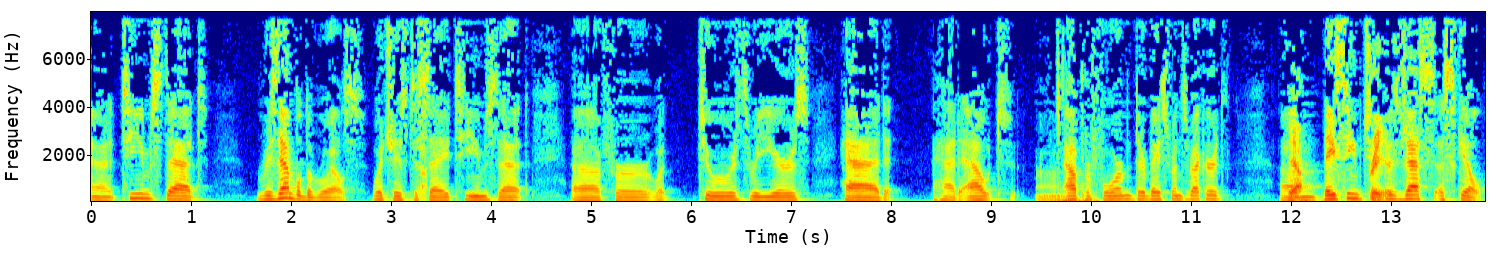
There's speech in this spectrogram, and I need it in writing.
Uh, teams that resembled the Royals, which is to say, teams that uh, for what two or three years had had out uh, outperformed their base runs record. Um, Yeah. They seem to possess a skill.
